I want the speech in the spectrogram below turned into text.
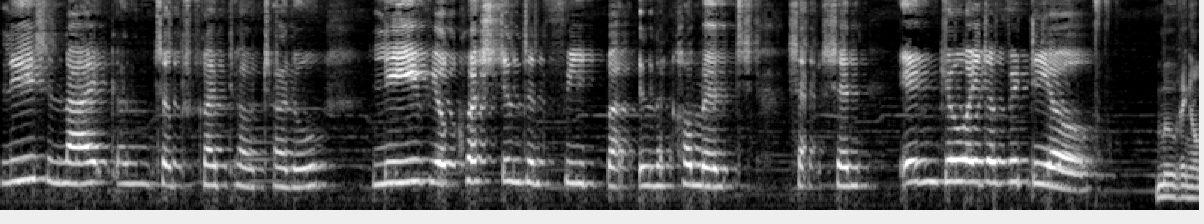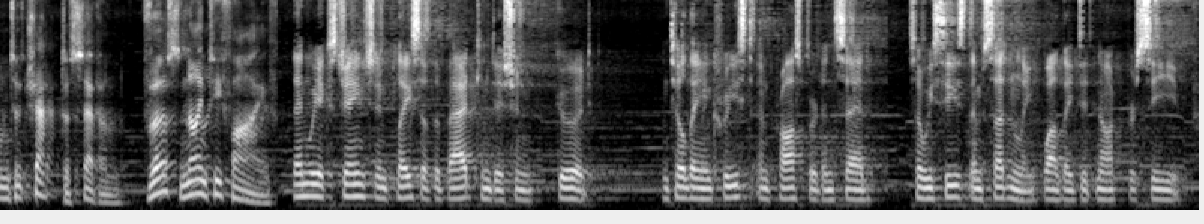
like and subscribe to our channel. Leave your questions and feedback in the comments section. Enjoy the video. Moving on to chapter 7, verse 95. Then we exchanged in place of the bad condition good, until they increased and prospered and said, So we seized them suddenly while they did not perceive.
